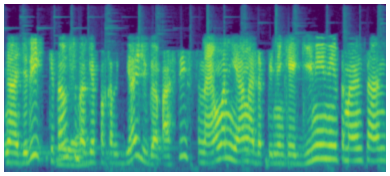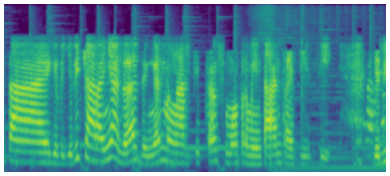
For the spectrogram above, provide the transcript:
Nah jadi kita tuh Iya. sebagai pekerja juga pasti senewan ya ngadepin yang kayak gini nih teman santai gitu. Jadi caranya adalah dengan mengarsipkan semua permintaan revisi. Jadi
